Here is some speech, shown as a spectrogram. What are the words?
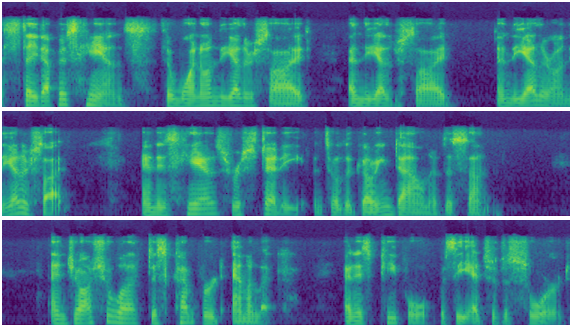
stayed up his hands, the one on the other side, and the other side, and the other on the other side. And his hands were steady until the going down of the sun. And Joshua discomfited Amalek and his people with the edge of the sword.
